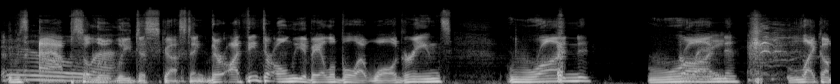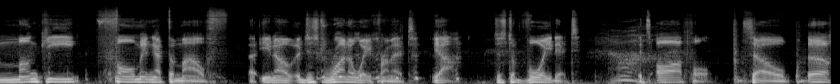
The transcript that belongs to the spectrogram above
It was absolutely disgusting. They're, I think they're only available at Walgreens. Run, run like a monkey foaming at the mouth. Uh, you know, just run away from it. Yeah, just avoid it. It's awful. So, ugh.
